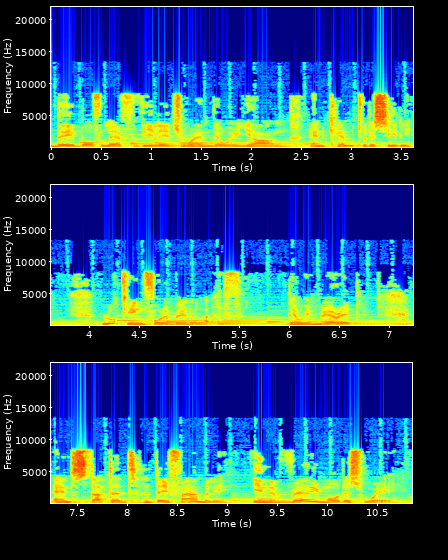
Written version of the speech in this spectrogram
They both left village when they were young and came to the city looking for a better life. They were married and started their family in a very modest way.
